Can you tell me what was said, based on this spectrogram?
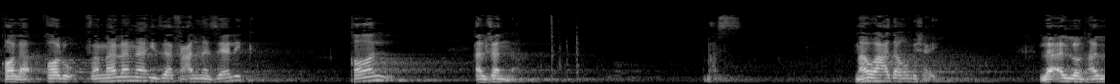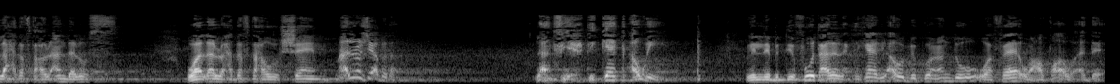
قال قالوا فما لنا إذا فعلنا ذلك؟ قال الجنة. بس. ما وعدهم بشيء. لا قال لهم هلا حتفتحوا الأندلس؟ ولا قال له حتفتحوا الشام؟ ما قال له شيء أبدا. لأن في احتكاك قوي. واللي بده يفوت على الاحتكاك القوي بيكون عنده وفاء وعطاء وأداء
